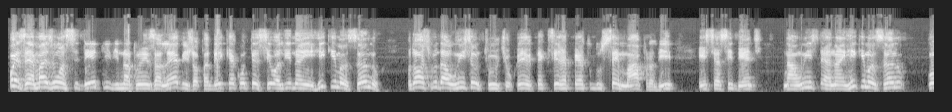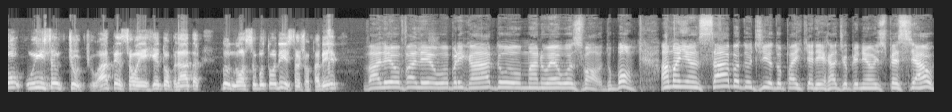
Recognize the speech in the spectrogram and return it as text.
Pois é, mais um acidente de natureza leve, JB, que aconteceu ali na Henrique Mansano, próximo da Winston Churchill, creio até que seja perto do semáforo ali, esse acidente na, Winston, na Henrique Manzano com Winston Churchill. Atenção aí redobrada do nosso motorista, JB. Valeu, valeu. Obrigado, Manuel Osvaldo. Bom, amanhã, sábado, dia do Pai Querer Rádio Opinião Especial,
